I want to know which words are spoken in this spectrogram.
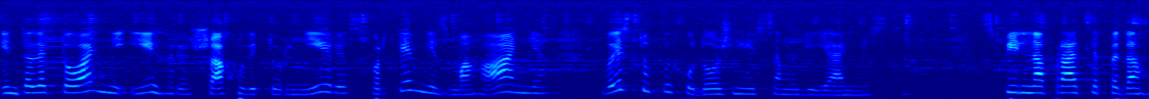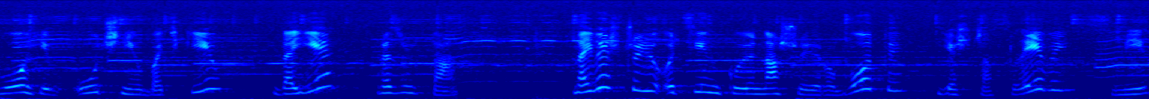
інтелектуальні ігри, шахові турніри, спортивні змагання, виступи художньої самодіяльності. Спільна праця педагогів, учнів, батьків дає результат. Найвищою оцінкою нашої роботи є щасливий сміх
